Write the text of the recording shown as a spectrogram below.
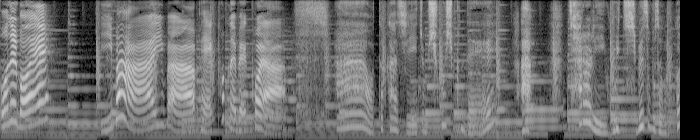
오늘 뭐해? 이봐, 이봐. 백퍼네, 백퍼야. 아, 어떡하지? 좀 쉬고 싶은데. 아, 차라리 우리 집에서 보자 그럴까?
